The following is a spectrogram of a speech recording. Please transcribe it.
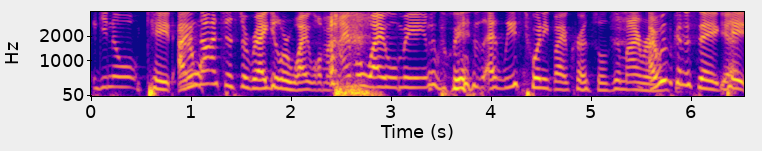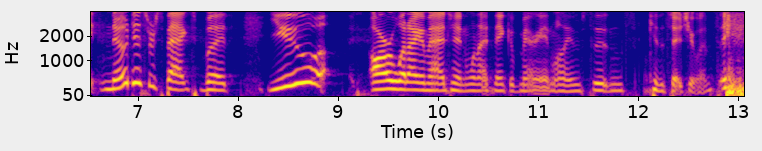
you know, Kate. I I'm don't. not just a regular white woman. I'm a white woman with at least 25 crystals in my room. I was gonna say, Yeah. Kate. No disrespect, but you are what I imagine when I think of Marianne Williamson's constituency.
